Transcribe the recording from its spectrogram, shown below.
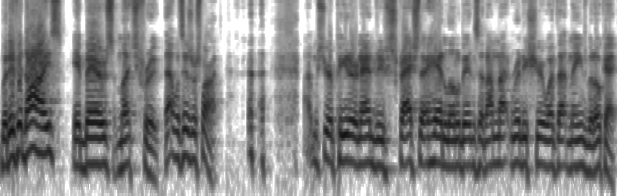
But if it dies, it bears much fruit. That was his response. I'm sure Peter and Andrew scratched their head a little bit and said, I'm not really sure what that means, but okay.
